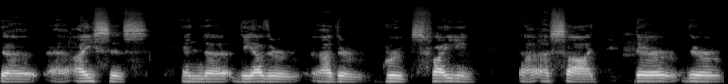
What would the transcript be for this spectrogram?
the uh, ISIS and the the other other groups fighting uh, Assad, their their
